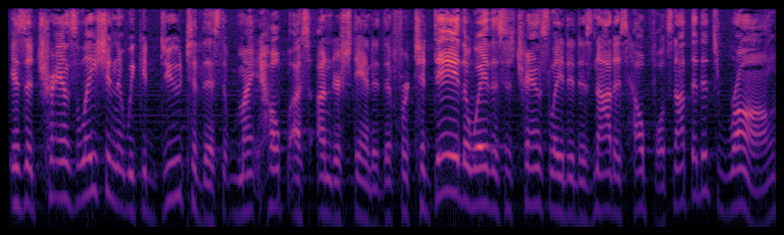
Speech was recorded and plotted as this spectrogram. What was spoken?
is a translation that we could do to this that might help us understand it. That for today, the way this is translated is not as helpful. It's not that it's wrong,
